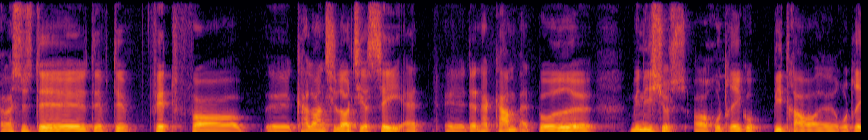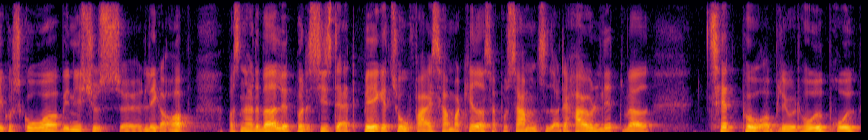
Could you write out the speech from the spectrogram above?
Jeg synes, det, det, det er fedt for øh, Carlo Ancelotti at se, at øh, den her kamp, at både øh, Vinicius og Rodrigo bidrager. Øh, Rodrigo scorer, Vinicius øh, lægger op, og sådan har det været lidt på det sidste, at begge to faktisk har markeret sig på samme tid, og det har jo lidt været tæt på at blive et hovedbrud,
